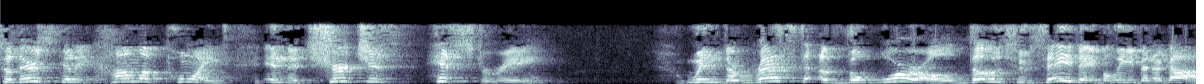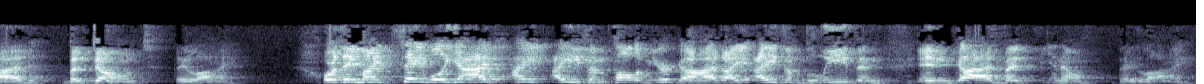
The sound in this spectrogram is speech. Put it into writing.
So there's going to come a point in the church's history when the rest of the world, those who say they believe in a God, but don't, they lie. Or they might say, well, yeah, I, I, I even follow your God. I, I even believe in, in God, but, you know, they lie.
